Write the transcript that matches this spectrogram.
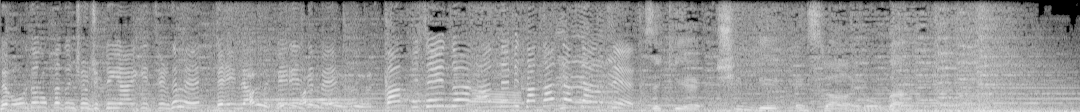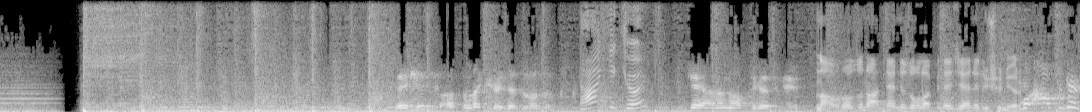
Ve oradan o kadın çocuk dünyaya getirdi mi? Ve evlatlık verildi mi? Bak Hüseyin Doğan annemi satan sensin. Zekiye şimdi Esra Erol'da. Reşit aslında köyde doğdu. Hangi köy? Ceyhan'ın Altıgöz köyü. Navroz'un anneniz olabileceğini düşünüyorum. Bu Altıgöz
